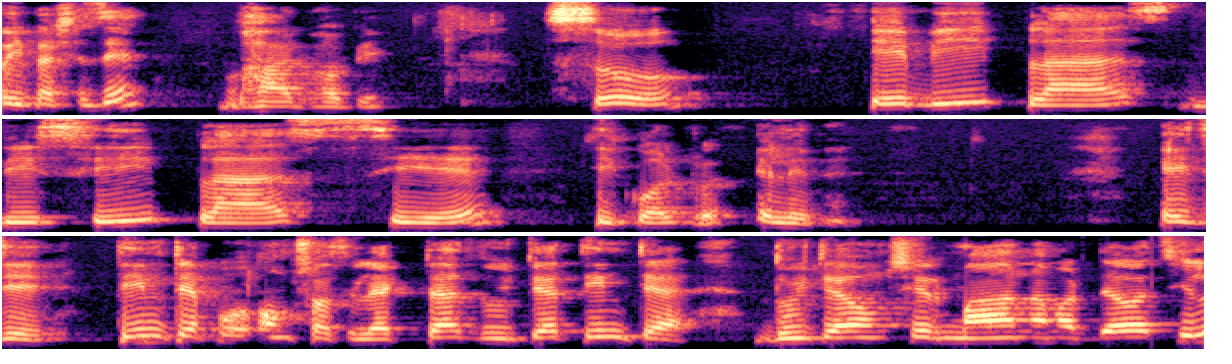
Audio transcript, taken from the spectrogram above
ওই পাশে যে ভাগ হবে। So a b plus bc plus c a equal to eleven এই যে তিনটা অংশ ছিল, একটা, দুইটা, তিনটা। দুইটা অংশের মান আমার দেওয়া ছিল,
